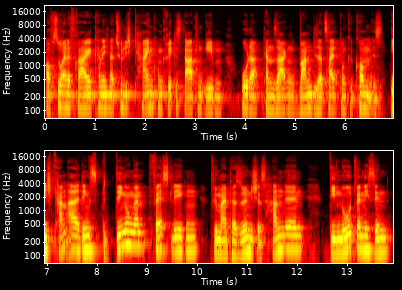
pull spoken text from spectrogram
auf so eine Frage kann ich natürlich kein konkretes Datum geben oder kann sagen, wann dieser Zeitpunkt gekommen ist. Ich kann allerdings Bedingungen festlegen für mein persönliches Handeln, die notwendig sind,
